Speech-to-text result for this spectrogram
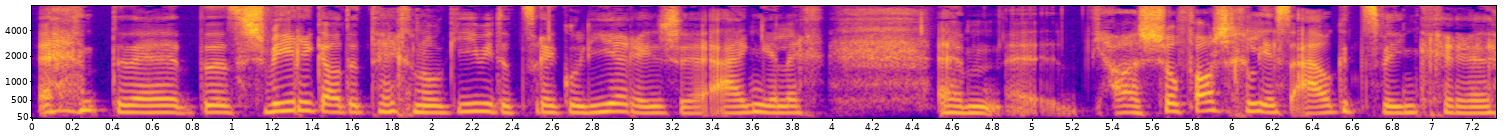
äh, das Schwierige an der Technologie wieder zu regulieren, ist äh, eigentlich ähm, äh, ja, schon fast ein, bisschen ein Augenzwinkern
